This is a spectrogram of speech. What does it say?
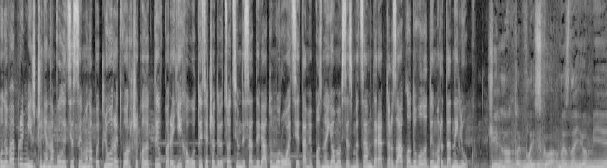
У нове приміщення на вулиці Симона Петлюри творчий колектив переїхав у 1979 році. Там і познайомився з митцем директор закладу Володимир Данилюк. Щільно, так близько. Ми знайомі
